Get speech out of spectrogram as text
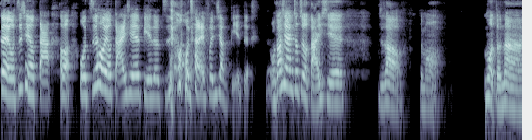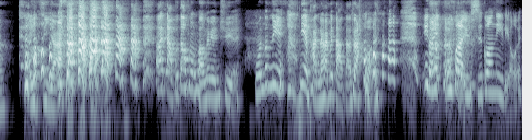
对我之前有打，哦不，我之后有打一些别的之后，我再来分享别的。我到现在就只有打一些，你知道什么莫德纳、A G 啊，还打不到凤凰那边去。我们都涅 涅槃了，还没打打打完。一直无法与时光逆流，哎，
